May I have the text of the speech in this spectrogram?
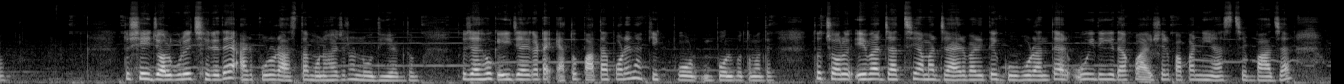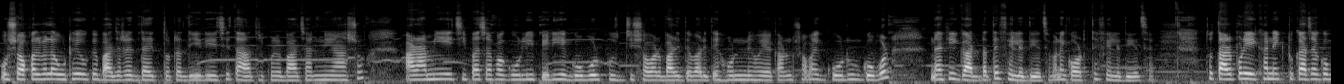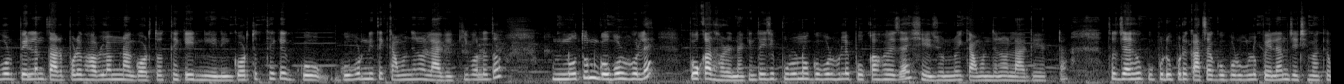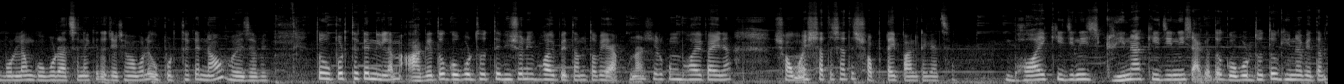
তো সেই জলগুলোই ছেড়ে দেয়, আর পুরো রাস্তা মনে হয় যেন নদী একদম। তো যাই হোক, এই জায়গাটা এত পাতা পড়ে না, কি বলব তোমাদের? তো চলো, এবার যাচ্ছি আমার জায়ের বাড়িতে গোবর আনতে। আর ওই দিকে দেখো, আয়ুষের পাপা নিয়ে আসছে বাজার। ও সকালবেলা উঠে ওকে বাজারের দায়িত্বটা দিয়ে দিয়েছি, তাড়াতাড়ি করে বাজার নিয়ে আসো। আর আমি এই চিপা চাপা গলি পেরিয়ে গোবর খুঁজছি সবার বাড়িতে বাড়িতে হন্যে হয়ে, কারণ সবাই গরুর গোবর নাকি গাড্ডাতে ফেলে দিয়েছে মানে গর্তে ফেলে দিয়েছে। তো তারপরে এখানে একটু কাঁচা গোবর পেলাম, তারপরে ভাবলাম না গর্তর থেকেই নিয়ে নিই। গর্তর থেকে গোবর নিতে কেমন যেন লাগে, কি বলো তো? নতুন গোবর হলে পোকা ধরে না। কিন্তু এই যে পুরনো গোবর হলে পোকা হয়ে যায়, সেই জন্যই কেমন যেন লাগে একটা। তো যাই হোক, উপরে উপরে কাঁচা গোবরগুলো পেলাম, জেঠিমাকে বললাম, গোবর আছে নাকি? তো জেঠিমা বলে, উপর থেকে নাও, হয়ে যাবে। তো উপর থেকে নিলাম। আগে তো গোবর ধরতে ভীষণই ভয় পেতাম, তবে এখন আর সেরকম ভয় পাই না। সময়ের সাথে সাথে সবটাই পাল্টে গেছে। ভয় কী জিনিস, ঘৃণা কী জিনিস? আগে তো গোবর ধরতেও ঘৃণা পেতাম।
